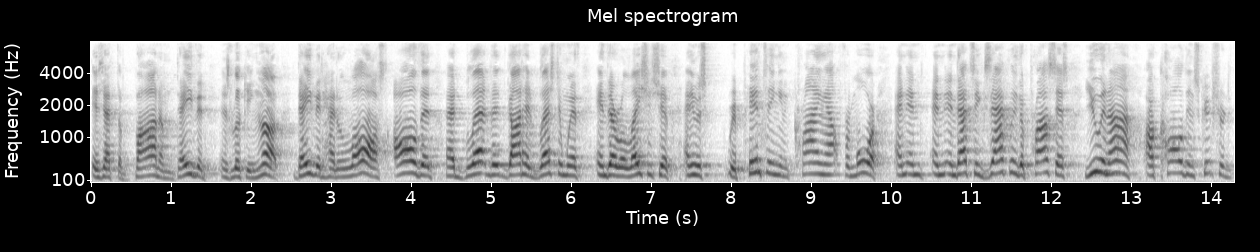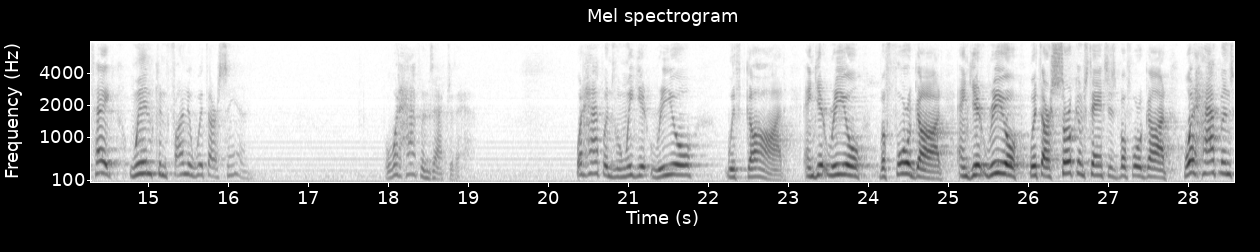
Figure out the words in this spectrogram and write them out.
is at the bottom. David is looking up. David had lost all that, had ble- that God had blessed him with in their relationship, and he was repenting and crying out for more. And, and, and, and that's exactly the process you and I are called in Scripture to take when confronted with our sin. But what happens after that? What happens when we get real with God and get real before God and get real with our circumstances before God? What happens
